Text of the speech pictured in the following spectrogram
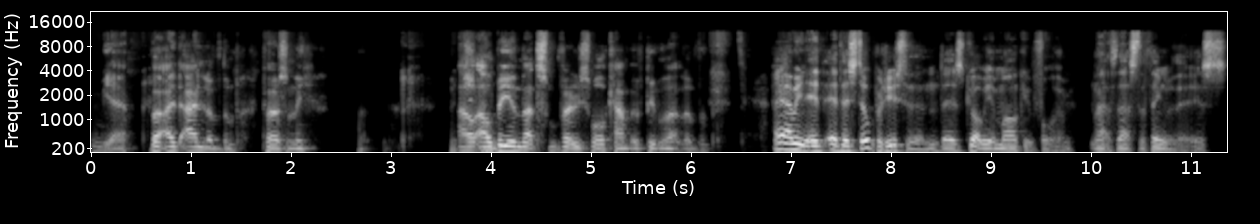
yeah, but I I love them personally. which, I'll I'll be in that very small camp of people that love them. Hey, I mean, if, if they're still producing them, there's got to be a market for them. That's that's the thing with it. Is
